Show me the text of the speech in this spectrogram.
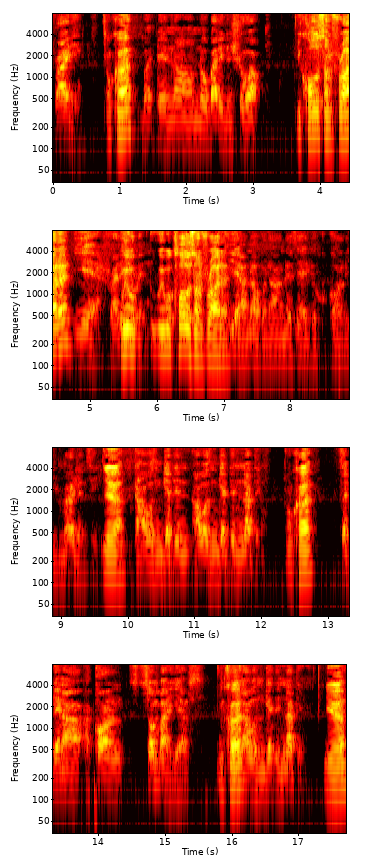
Friday, Okay. but then um nobody didn't show up. You called us on Friday? Yeah, Friday We were, evening. we were closed on Friday. Yeah, I know, but um they said I could call the emergency. Yeah. I wasn't getting. I wasn't getting nothing. Okay. So then I, I called somebody else. But Okay. I wasn't getting nothing. Yeah.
